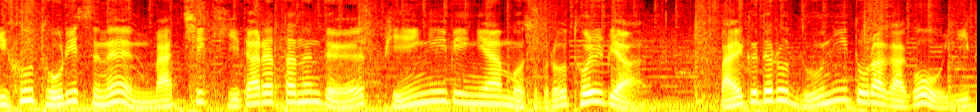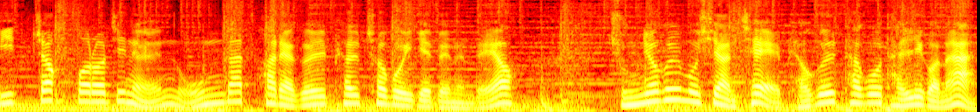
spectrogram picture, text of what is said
이후 도리스는 마치 기다렸다는 듯 빙의빙의한 모습으로 돌변. 말 그대로 눈이 돌아가고 입이 쩍 벌어지는 온갖 활약을 펼쳐 보이게 되는데요. 중력을 무시한 채 벽을 타고 달리거나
